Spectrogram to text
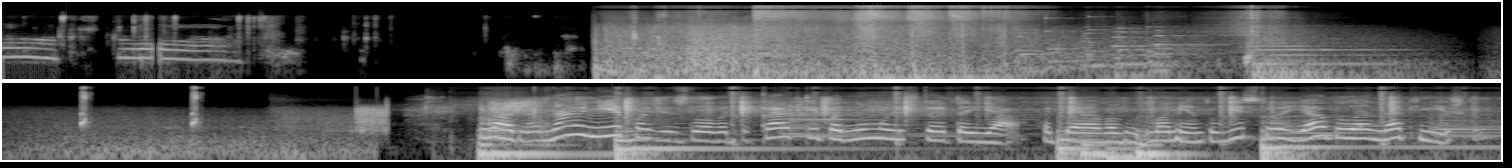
Ну, что? Ладно, нам не повезло в этой катке, подумали, что это я. Хотя в момент убийства я была на книжке.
